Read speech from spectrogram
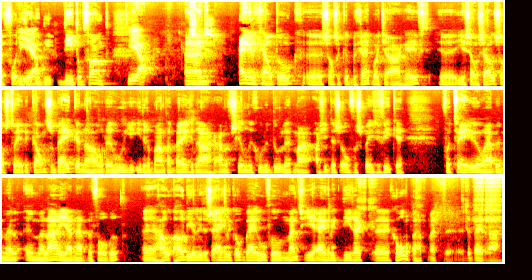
voor diegene ja. die, die het ontvangt. Ja, precies. En eigenlijk geldt ook, zoals ik het begrijp wat je aangeeft, je zou zelfs als tweede kans bij kunnen houden hoe je iedere maand hebt bijgedragen aan de verschillende goede doelen. Maar als je dus over specifieke, voor 2 euro hebben een malaria net bijvoorbeeld, uh, houden jullie dus eigenlijk ook bij hoeveel mensen je eigenlijk direct geholpen hebt met de bijdrage?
